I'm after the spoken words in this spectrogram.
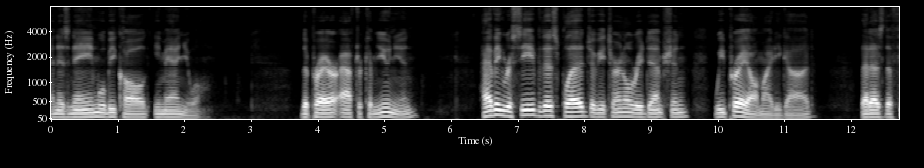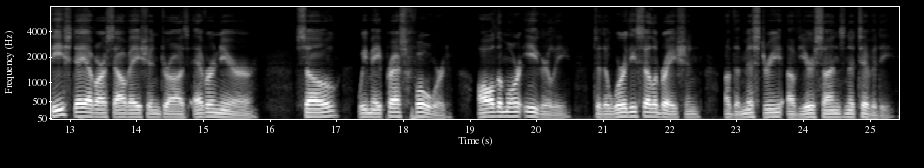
and his name will be called Emmanuel. The prayer after communion Having received this pledge of eternal redemption, we pray, Almighty God, that as the feast day of our salvation draws ever nearer, so we may press forward all the more eagerly to the worthy celebration of the mystery of your Son's nativity,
